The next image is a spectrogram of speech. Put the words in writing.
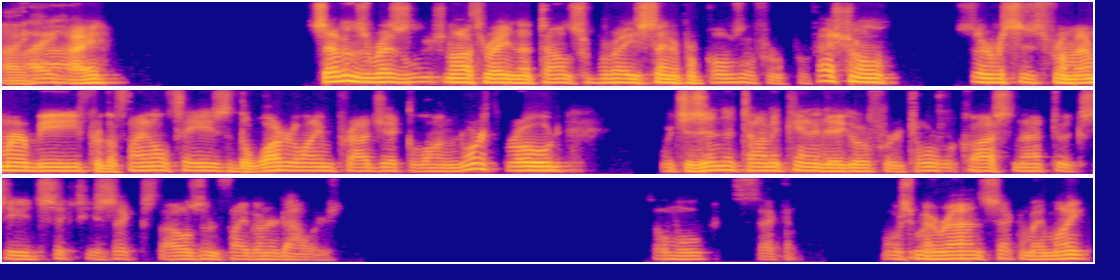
Aye. Aye. Aye. Seven is a resolution authorizing the town supervisor sent a proposal for professional services from MRB for the final phase of the waterline project along North Road, which is in the town of Canandaigua for a total cost not to exceed $66,500. So moved. Second. Motion by Ron, second by Mike.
